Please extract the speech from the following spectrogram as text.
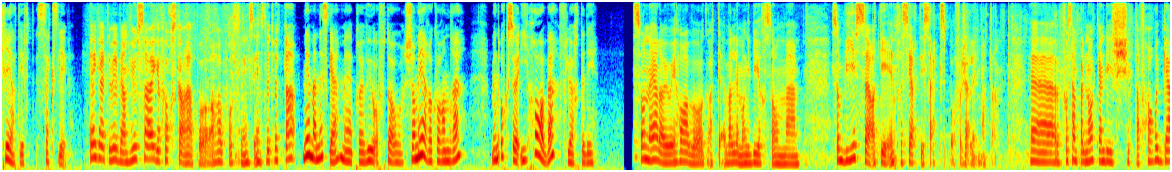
kreativt sexliv? Jeg heter Vivian Husa, jeg er forsker her på Havforskningsinstituttet. Vi mennesker vi prøver jo ofte å sjarmere hverandre, men også i havet flørter de. Sånn er det jo i havet òg, at det er veldig mange dyr som, eh, som viser at de er interessert i sex på forskjellige måter. Eh, F.eks. noen de skifter farge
